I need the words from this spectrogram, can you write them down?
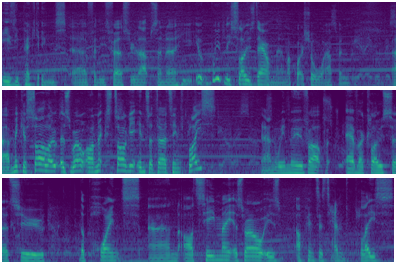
easy pickings uh, for these first three laps, and uh, he weirdly slows down there. I'm not quite sure what happened. Uh, Mika Salo as well, our next target into 13th place. And we move up ever closer to the points. And our teammate as well is up into 10th place.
